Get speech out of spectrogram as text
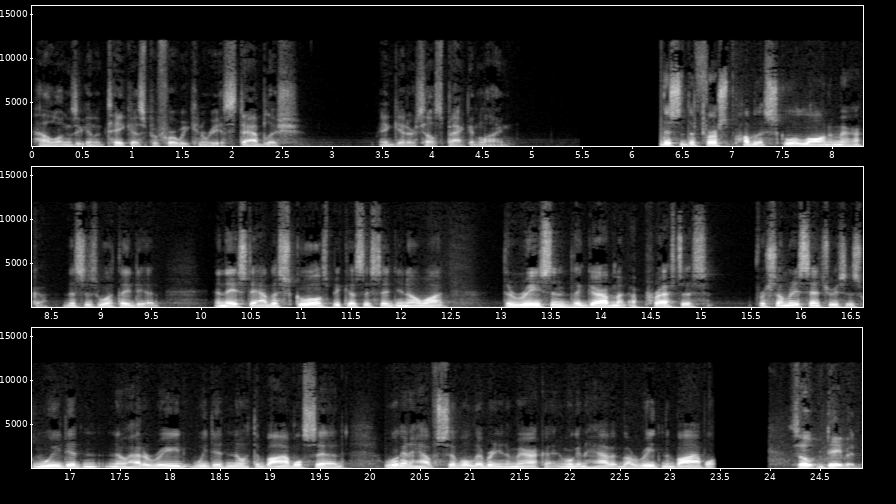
how long is it going to take us before we can reestablish and get ourselves back in line? This is the first public school law in America. This is what they did. And they established schools because they said, you know what? The reason the government oppressed us for so many centuries is we didn't know how to read, we didn't know what the Bible said. We're going to have civil liberty in America, and we're going to have it by reading the Bible. So, David,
